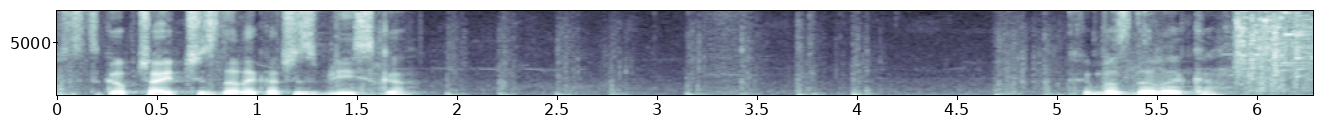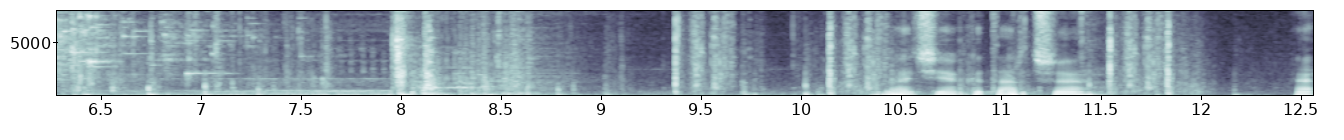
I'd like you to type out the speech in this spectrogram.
Chcę tylko obczaić, czy z daleka, czy z bliska. Chyba z daleka. Dajcie jakie tarcze. E.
